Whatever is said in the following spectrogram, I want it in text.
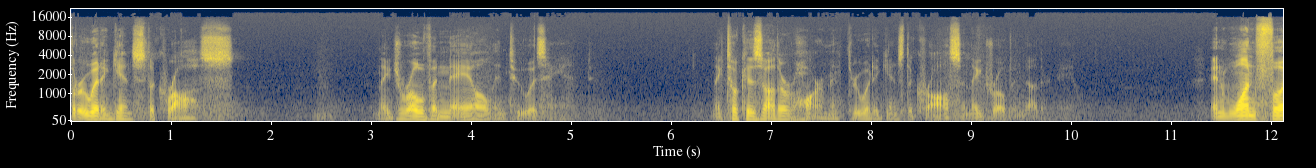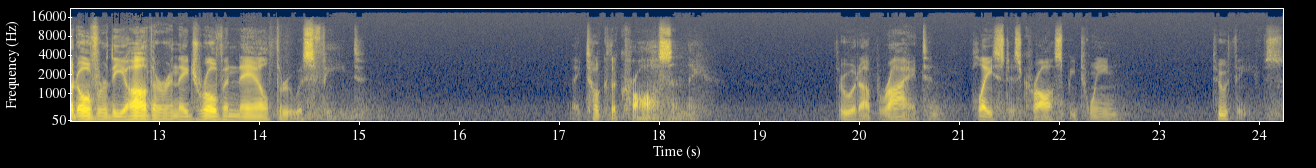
threw it against the cross. And they drove a nail into his hand. They took his other arm and threw it against the cross and they drove another nail. and one foot over the other, and they drove a nail through his feet. They took the cross and they threw it upright and placed his cross between two thieves.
